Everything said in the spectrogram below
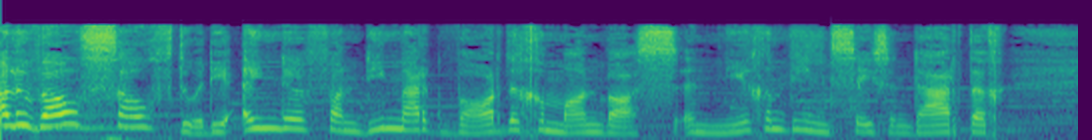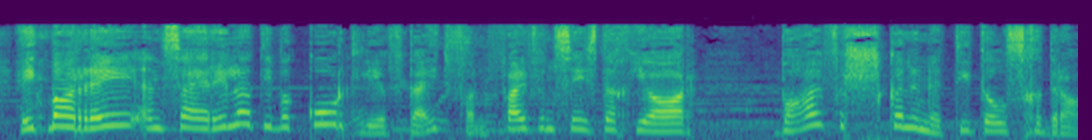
Alhoewel selfdood die einde van die merkwaardige man was in 1936, het Marais in sy relatiewe kort leeftyd van 65 jaar baie verskillende titels gedra.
